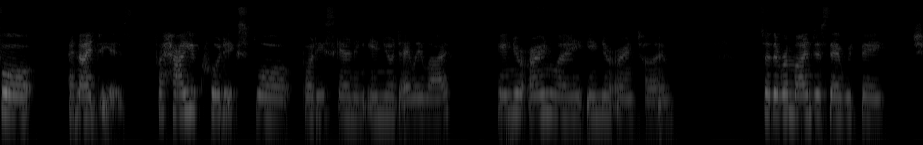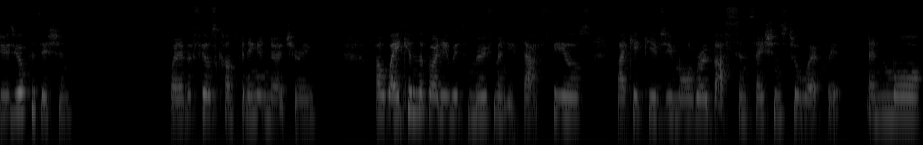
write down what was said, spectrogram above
for and ideas for how you could explore body scanning in your daily life, in your own way, in your own time. So the reminders there would be choose your position, whatever feels comforting and nurturing. Awaken the body with movement if that feels like it gives you more robust sensations to work with and more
